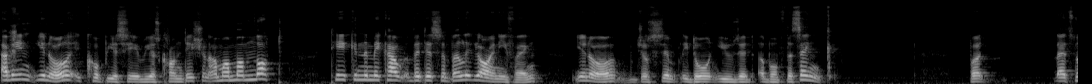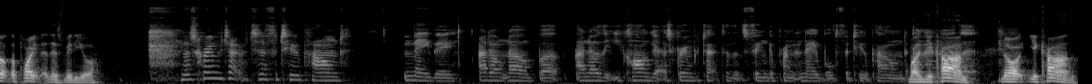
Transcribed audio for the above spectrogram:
I mean, you know, it could be a serious condition. I'm, I'm, I'm not taking the mick out of a disability or anything. You know, just simply don't use it above the sink. But that's not the point of this video. a screen protector for two pound, maybe I don't know, but I know that you can't get a screen protector that's fingerprint enabled for two pound. Well, you can. That... No, you can.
